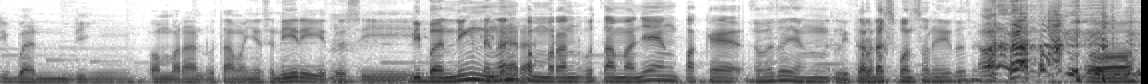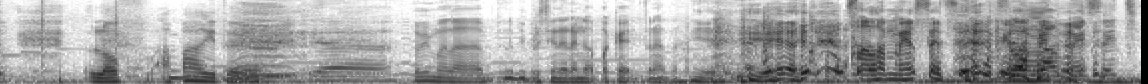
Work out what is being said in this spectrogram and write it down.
dibanding pemeran utamanya sendiri gitu si dibanding dengan Dara. pemeran utamanya yang pakai apa tuh yang Glitter. produk sponsornya itu tuh. oh love apa gitu ya? Ya. Tapi malah lebih bersinar nggak pakai ternyata. Iya. salah message. Salah message.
